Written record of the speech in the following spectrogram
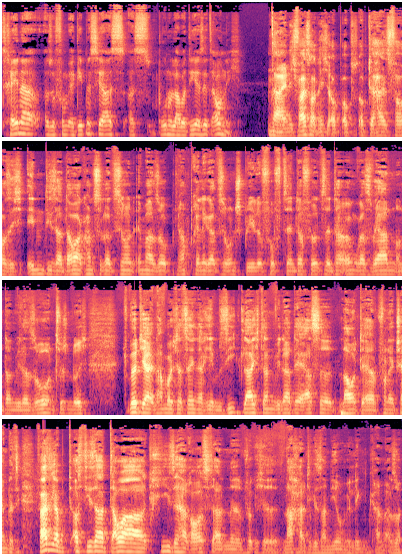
Trainer, also vom Ergebnis her, als, als Bruno Labbadia ist jetzt auch nicht. Nein, ich weiß auch nicht, ob, ob, ob der HSV sich in dieser Dauerkonstellation immer so knapp Relegationsspiele, 15., 14., irgendwas werden und dann wieder so und zwischendurch wird ja in Hamburg tatsächlich nach jedem Sieg gleich dann wieder der erste Laut der von der Champions League. Ich weiß nicht, ob aus dieser Dauerkrise heraus dann eine wirkliche nachhaltige Sanierung gelingen kann. Also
